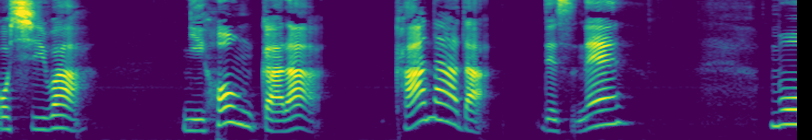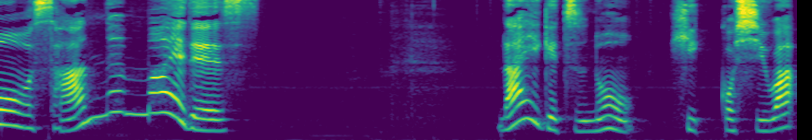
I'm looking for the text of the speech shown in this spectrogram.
っ越しは日本からカナダですね。もう3年前です。来月の引っ越しは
